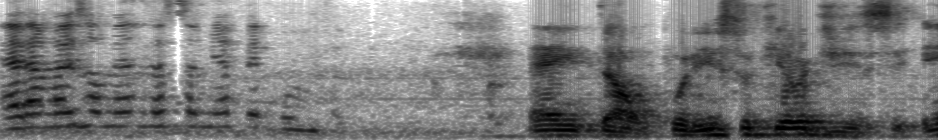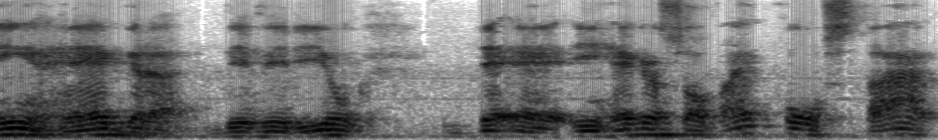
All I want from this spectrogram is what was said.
Era mais ou menos essa minha pergunta. É, então, por isso que eu disse, em regra, deveriam, de, é, em regra só vai constar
